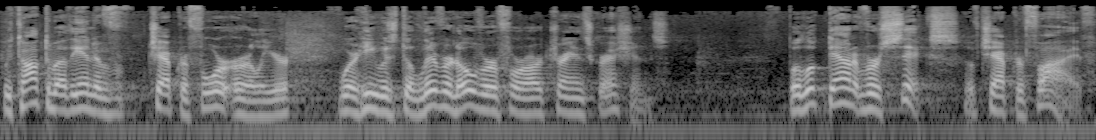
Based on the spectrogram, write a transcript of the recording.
We talked about the end of chapter 4 earlier, where he was delivered over for our transgressions. But look down at verse 6 of chapter 5.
